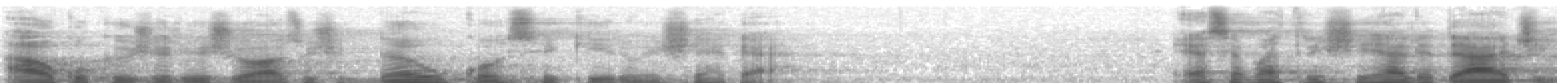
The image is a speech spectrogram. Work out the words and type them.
algo que os religiosos não conseguiram enxergar. Essa é uma triste realidade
